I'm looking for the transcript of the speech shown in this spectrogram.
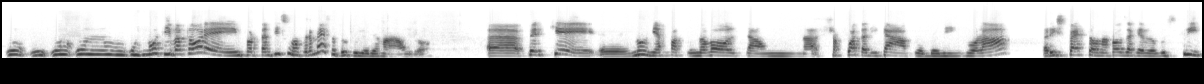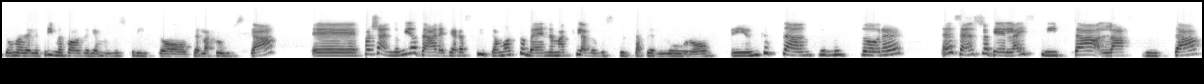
un, un, un, un, motivatore importantissimo per me è stato Tullio De Mauro, eh, perché eh, lui mi ha fatto una volta una sciacquata di capo benevola rispetto a una cosa che avevo scritto, una delle prime cose che avevo scritto per la Crusca, eh, facendomi notare che era scritta molto bene, ma che l'avevo scritta per loro. E io in che senso, professore? Nel senso che l'hai scritta, l'ha scritta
